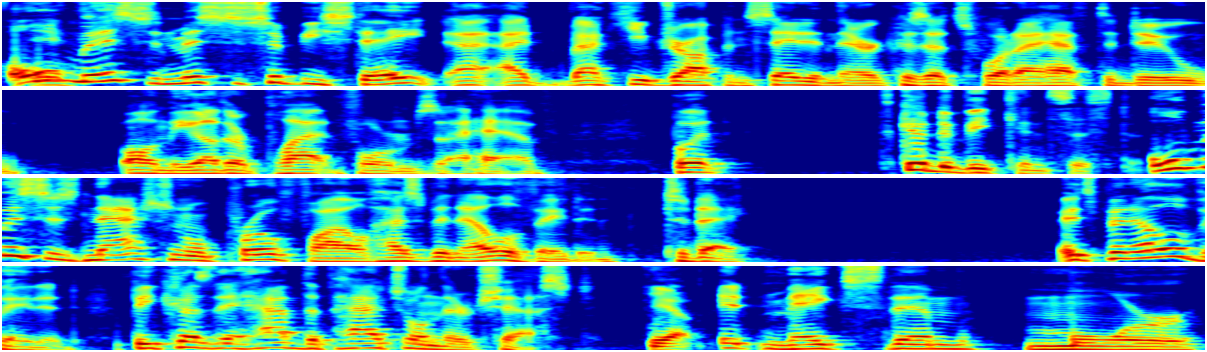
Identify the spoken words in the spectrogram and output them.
Ole Miss and Mississippi State, I, I, I keep dropping state in there because that's what I have to do on the other platforms I have. But it's good to be consistent. Ole Miss's national profile has been elevated today. It's been elevated because they have the patch on their chest. Yep. It makes them more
